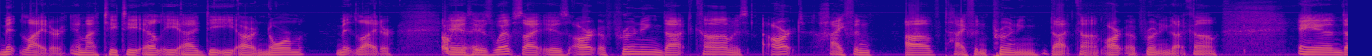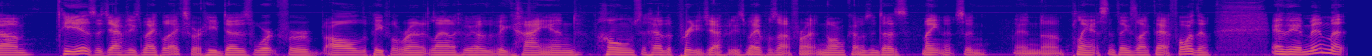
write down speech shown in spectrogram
Mittleider, M I T T L E I D E R, Norm Mittleider. Okay. And his website is artofpruning.com, is art hyphen of pruning.com, artofpruning.com. And um, he is a Japanese maple expert. He does work for all the people around Atlanta who have the big high end homes that have the pretty Japanese maples out front. And Norm comes and does maintenance and, and uh, plants and things like that for them. And the amendment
